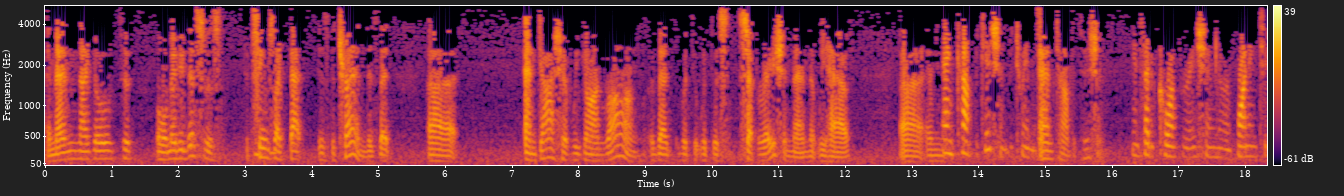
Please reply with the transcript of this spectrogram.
And then I go to, well, maybe this was, it seems like that is the trend, is that uh, and gosh, have we gone wrong that with with this separation then that we have, uh, and And competition between the and competition, instead of cooperation or wanting to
